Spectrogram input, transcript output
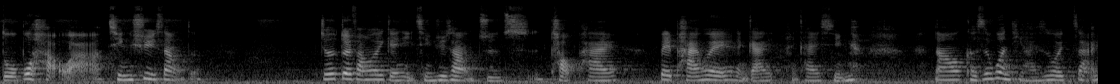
多不好啊，情绪上的，就是对方会给你情绪上的支持，讨拍被拍会很开很开心，然后可是问题还是会在。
